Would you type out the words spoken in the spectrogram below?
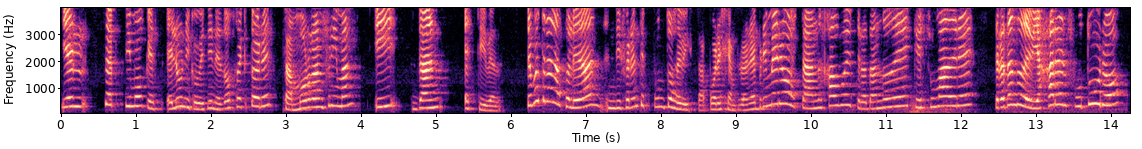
Y el séptimo, que es el único que tiene dos actores, está Morgan Freeman y Dan Stevens. Te muestran la soledad en diferentes puntos de vista. Por ejemplo, en el primero está Anne Hathaway tratando de que su madre, tratando de viajar al futuro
